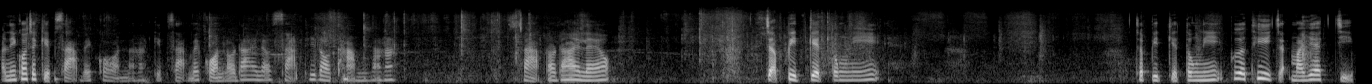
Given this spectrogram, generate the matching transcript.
อันนี้ก็จะเก็บสาบไว้ก่อนนะคะเก็บสาบไว้ก่อนเราได้แล้วสาบที่เราทำนะคะสาบเราได้แล้ว จะปิดเกล็ดตรงนี้ จะปิดเกล็ดตรงนี้เพื่อที่จะมาแยกจีบ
